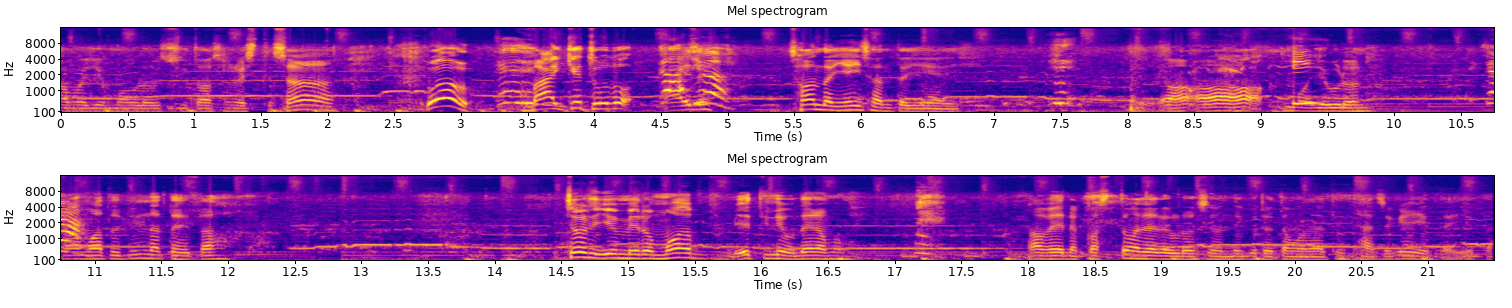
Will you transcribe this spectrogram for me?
अब यो मौडौसी दसौँ यस्तो छ। ओ भाइ के चोदो अहिले छ नि त यहीँ छ नि त यहीँ अँ अँ म यो उडाउने। म त दिन्न त यता। चल यो मेरो म यतिले हुँदैन मलाई। अब हेर्न कस्तो मजाले उडाउँछु भन्ने कुरो त मलाई थाहा छ क्या यता यता।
